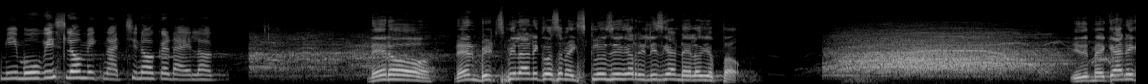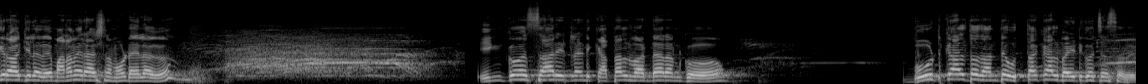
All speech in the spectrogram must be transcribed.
మీ మూవీస్లో మీకు నచ్చిన ఒక డైలాగ్ నేను నేను బిట్స్ పిలాని కోసం ఎక్స్క్లూజివ్గా రిలీజ్ కానీ డైలాగ్ చెప్తా. ఇది మెకానిక్ రాకీలు అదే మనమే రాసినాము డైలాగు ఇంకోసారి ఇట్లాంటి కథలు పడ్డారనుకో బూట్ కాల్తో అంతే ఉత్తకాలు బయటకు వచ్చేస్తుంది.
